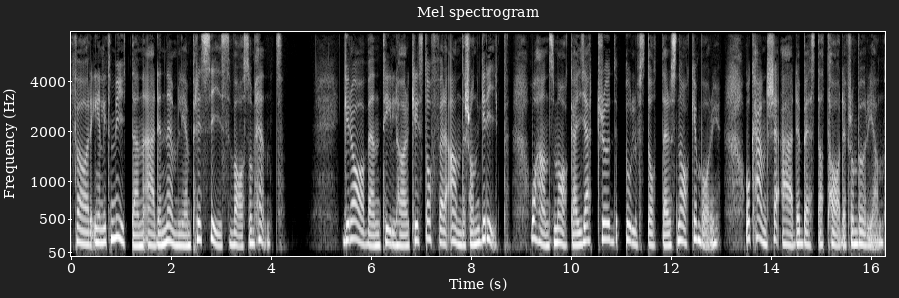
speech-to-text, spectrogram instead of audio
För enligt myten är det nämligen precis vad som hänt. Graven tillhör Kristoffer Andersson Grip och hans maka Gertrud Ulfsdotter Snakenborg. Och kanske är det bäst att ta det från början.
